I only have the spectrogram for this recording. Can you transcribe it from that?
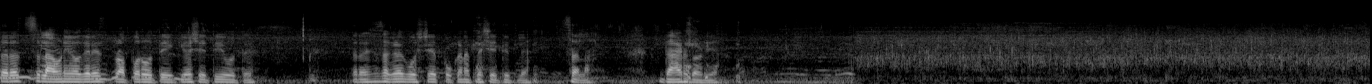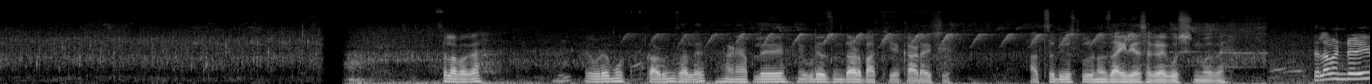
तरच लावणी वगैरे प्रॉपर होते किंवा शेती होते. तर अशा सगळ्या गोष्टी आहेत कोकणातल्या शेतीतल्या. चला दाढ काढूया चला बघा. एवढे मूठ काढून झालेत आणि आपले एवढे अजून दाळ बाकी आहे काढायची. आजचा दिवस पूर्ण जाईल या सगळ्या गोष्टींमध्ये. चला मंडळी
